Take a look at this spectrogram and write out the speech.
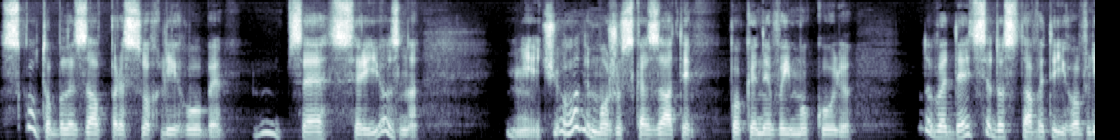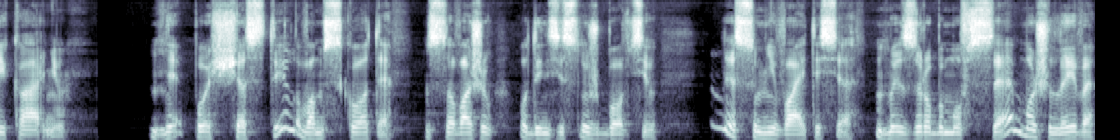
Скотт облизав пересохлі губи. Це серйозно? Нічого не можу сказати, поки не вийму кулю. Доведеться доставити його в лікарню. Не пощастило вам, Скоте, заважив один зі службовців. Не сумнівайтеся, ми зробимо все можливе,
